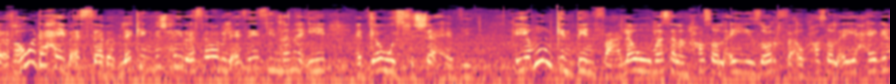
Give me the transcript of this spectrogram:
فهو ده هيبقى السبب لكن مش هيبقى السبب الأساسي إن أنا إيه أتجوز في الشقة دي. هي ممكن تنفع. لو مثلا حصل أي ظرف أو حصل أي حاجة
